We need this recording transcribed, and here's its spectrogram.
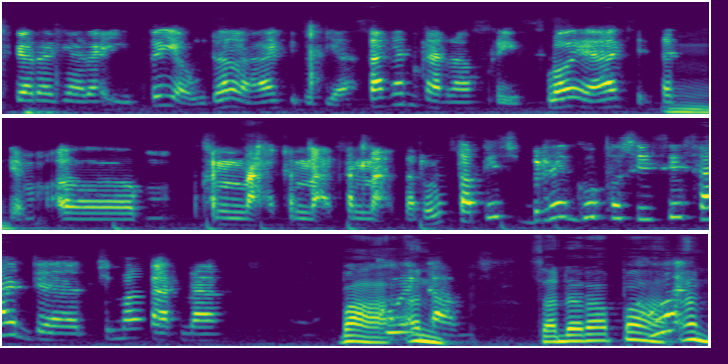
gara-gara itu ya udahlah gitu biasa kan karena free flow ya kita Hmm. em, kena kena kena terus tapi sebenarnya gue posisi sadar cuma karena gue Apaan? kam Sadar apaan?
